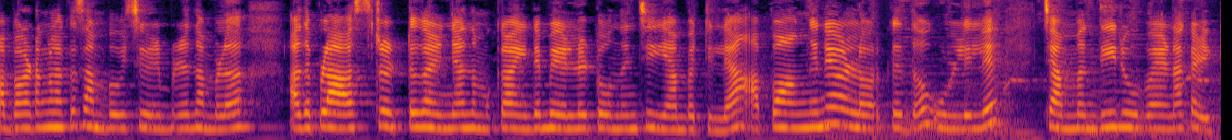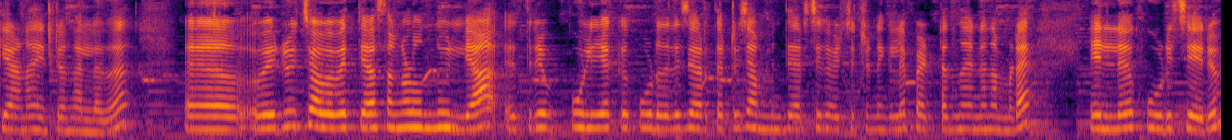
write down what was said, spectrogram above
അപകടങ്ങളൊക്കെ സംഭവിച്ചു കഴിയുമ്പോൾ നമ്മൾ അത് പ്ലാസ്റ്റർ ഇട്ട് കഴിഞ്ഞാൽ നമുക്ക് അതിന്റെ മേളിലിട്ട് ഒന്നും ചെയ്യാൻ പറ്റില്ല. അപ്പോൾ അങ്ങനെയുള്ളവർക്ക് ഇത് ഉള്ളിൽ ചമ്മന്തി രൂപേണ കഴിക്കുകയാണ് ഏറ്റവും നല്ലത്. ഒരു ചവ വ്യത്യാസങ്ങളൊന്നുമില്ല. ഇത്തിരി പുളിയൊക്കെ കൂടുതൽ ചേർത്തിട്ട് ചമ്മന്തി അരച്ച് കഴിച്ചിട്ടുണ്ടെങ്കിൽ പെട്ടെന്ന് തന്നെ നമ്മുടെ എല്ല് കൂടിച്ചേരും.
